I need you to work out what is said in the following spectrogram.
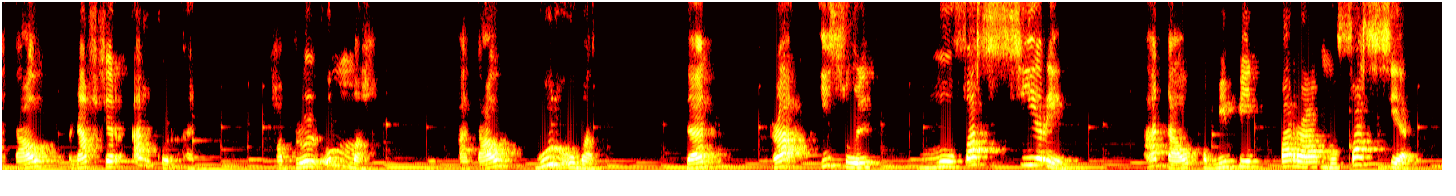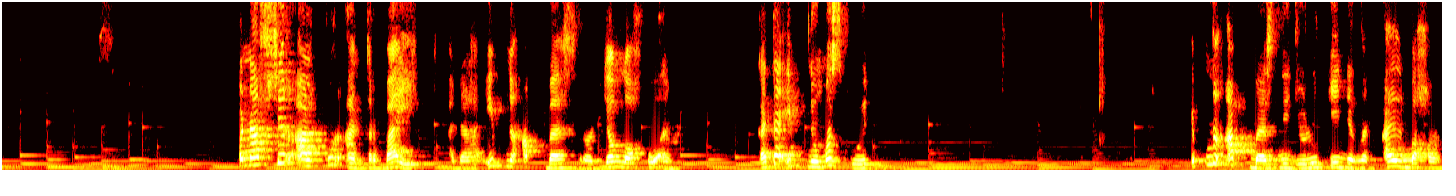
atau penafsir Al-Quran, Habrul Ummah atau guru umat, dan Ra'isul Mufassirin atau pemimpin para mufassir. Penafsir Al-Quran terbaik adalah Ibnu Abbas radhiyallahu an. Kata Ibnu Mas'ud, Ibnu Abbas dijuluki dengan Al-Bahr,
